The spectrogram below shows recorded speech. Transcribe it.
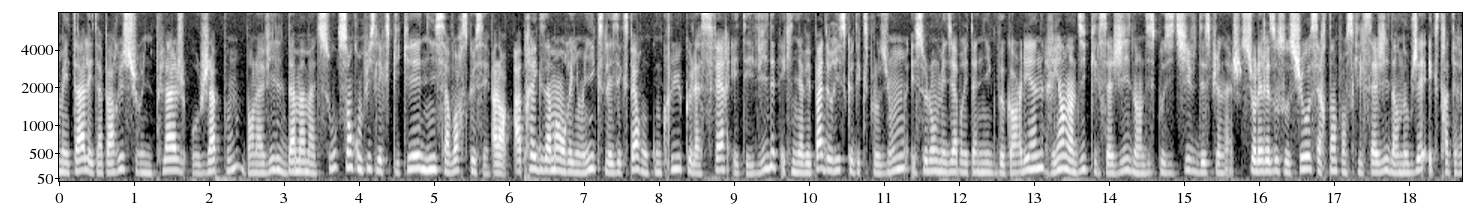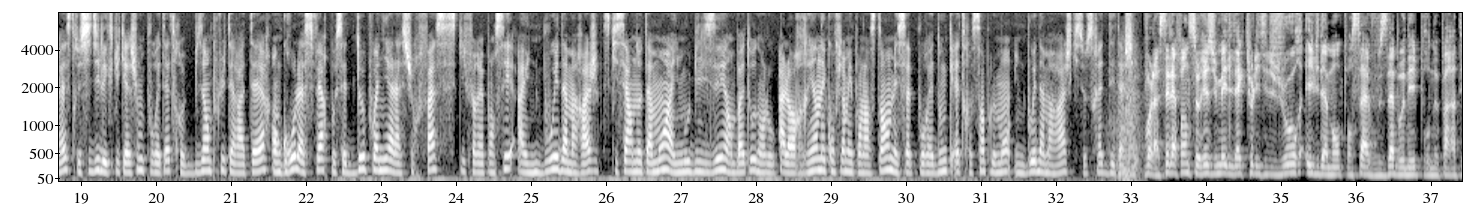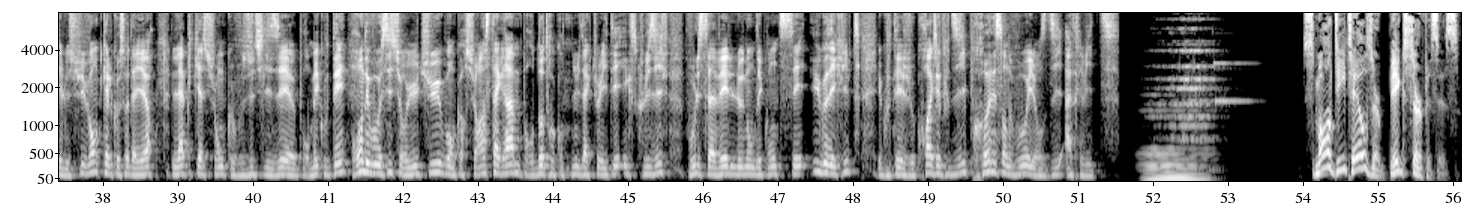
métal est apparue sur une plage au Japon, dans la ville d'Amamatsu, sans qu'on puisse l'expliquer ni savoir ce que c'est. Alors, après examen au rayon X, les experts ont conclu que la sphère était vide et qu'il n'y avait pas de risque d'explosion, et selon le média britannique The Guardian, rien n'indique qu'il s'agit d'un dispositif d'espionnage. Sur les réseaux sociaux, certains pensent qu'il s'agit d'un objet extraterrestre. Ceci dit, l'explication pourrait être bien plus terre à terre. En gros, la sphère possède deux poignées à la surface, ce qui ferait penser à une bouée d'amarrage, ce qui sert notamment à immobiliser un bateau dans l'eau. Alors rien n'est confirmé pour l'instant, mais ça pourrait donc être simplement une bouée d'amarrage qui se serait détachée. Voilà, c'est la fin de ce résumé de l'actualité du jour. Évidemment, pensez à vous abonner pour ne pas rater le suivant, quelle que soit d'ailleurs l'application que vous utilisez pour m'écouter. Rendez-vous aussi sur YouTube ou encore sur Instagram pour d'autres contenus d'actualité exclusifs. Vous le savez, le nom des comptes, c'est Hugo Décrypte. Écoutez, je crois que j'ai tout dit. Prenez soin de vous et on se dit à très vite. Small details are big surfaces.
